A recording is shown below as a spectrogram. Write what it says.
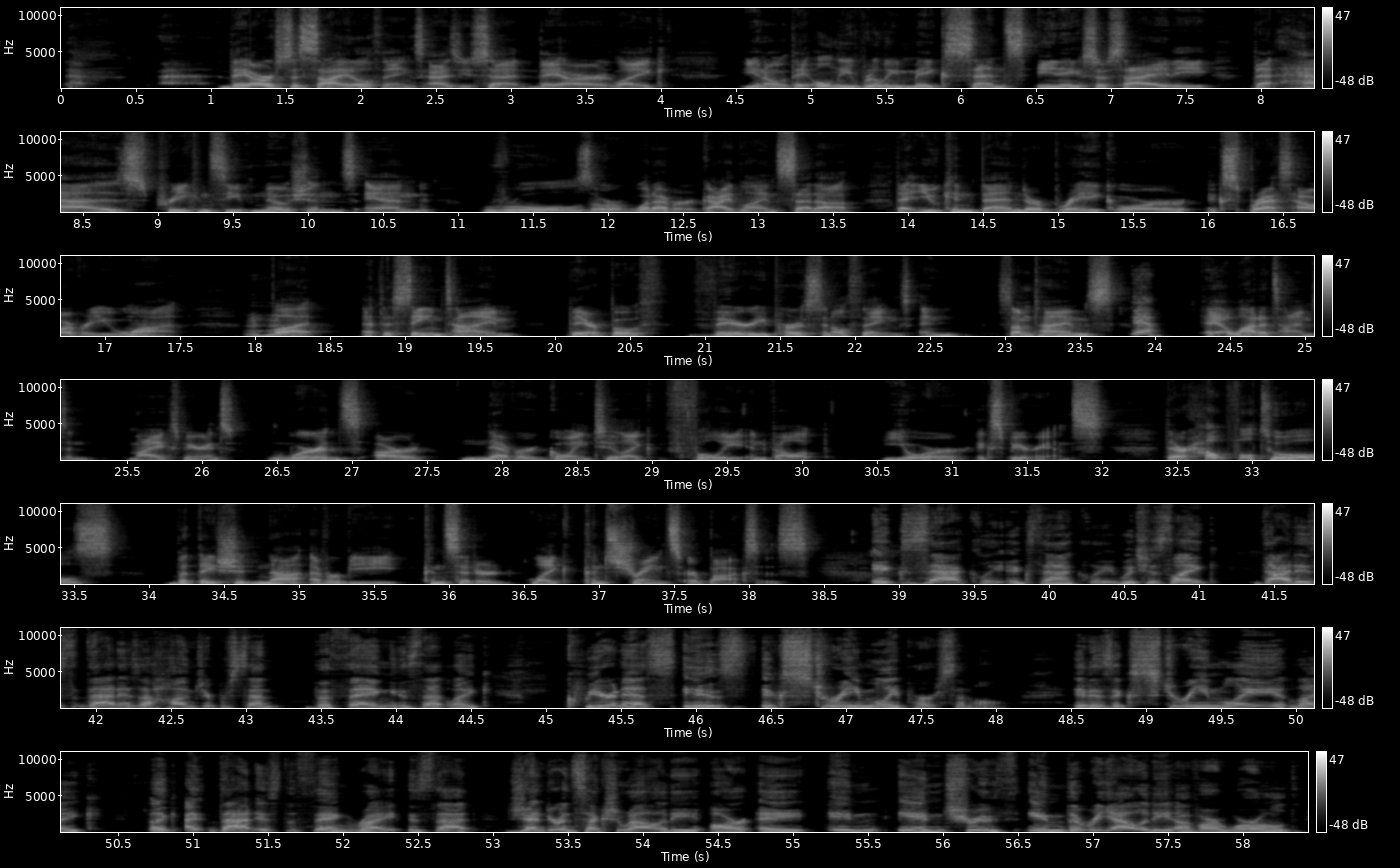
they are societal things, as you said. They are like, you know, they only really make sense in a society that has preconceived notions and rules or whatever guidelines set up that you can bend or break or express however you want. Mhm. But at the same time, they are both very personal things. And sometimes, Yeah. a lot of times in my experience, words are never going to like fully envelop your experience. They're helpful tools, but they should not ever be considered like constraints or boxes. Exactly, exactly. Which is like that is that is a hundred percent the thing is that like queerness is extremely personal. It is extremely like like I, that is the thing, right? Is that gender and sexuality are a in in truth in the reality of our world.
